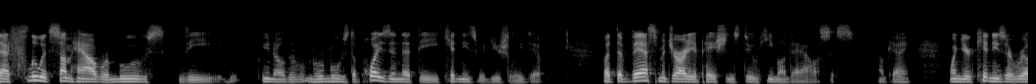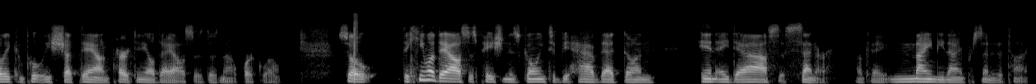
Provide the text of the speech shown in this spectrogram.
That fluid somehow removes the, you know, the removes the poison that the kidneys would usually do. But the vast majority of patients do hemodialysis. Okay. When your kidneys are really completely shut down, peritoneal dialysis does not work well. So the hemodialysis patient is going to be, have that done in a dialysis center okay, 99% of the time.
